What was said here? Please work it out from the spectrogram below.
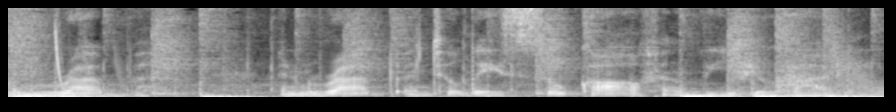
and rub and rub until they soak off and leave your body.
